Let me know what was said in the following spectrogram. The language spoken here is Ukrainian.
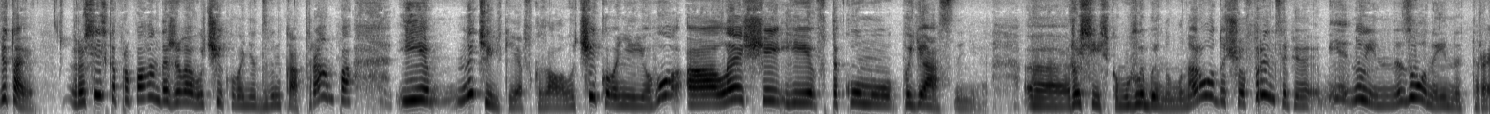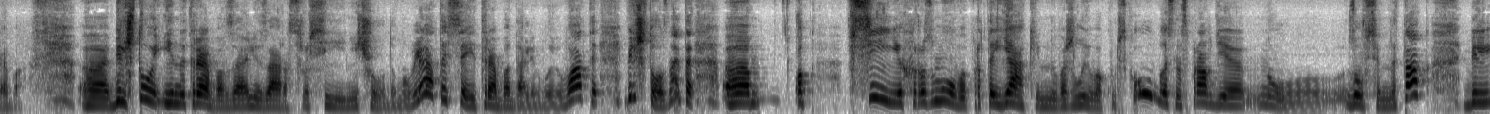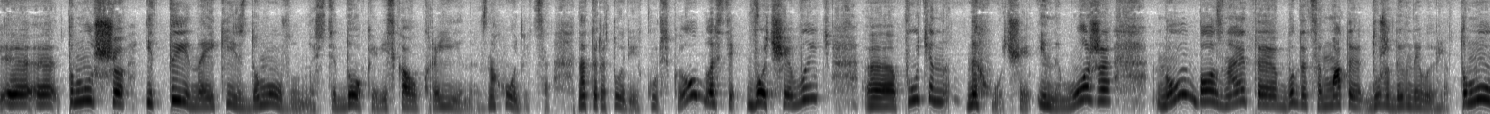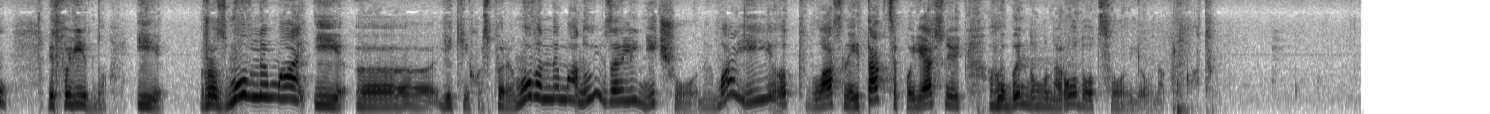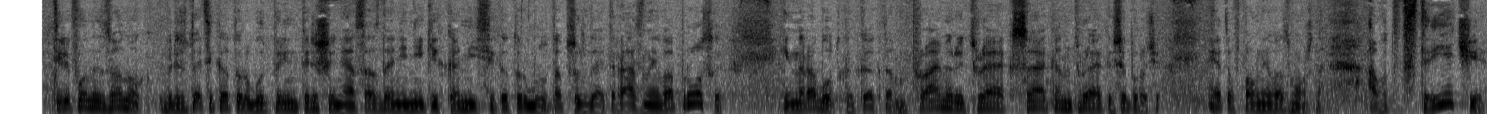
Вітаю! Російська пропаганда живе в очікуванні дзвінка Трампа, і не тільки я б сказала в очікуванні його, але ще і в такому поясненні е, російському глибинному народу, що в принципі ну, і не дзвони, і не треба. Е, Більш того, і не треба взагалі зараз Росії нічого домовлятися, і треба далі воювати. Більш того, знаєте, е, от. Всі їх розмови про те, як їм не важлива Курська область, насправді ну зовсім не так. Біль, е, е, тому що іти на якісь домовленості, доки війська України знаходяться на території Курської області, вочевидь, е, Путін не хоче і не може. Ну бо знаєте, буде це мати дуже дивний вигляд. Тому відповідно і Розмов нема, і е, якихось перемовин нема, ну і взагалі нічого нема. І от, власне, і так це пояснюють глибинному народу от Соловйов, наприклад. Телефонный звонок, в результате которого будет принято решение о создании неких комиссий, которые будут обсуждать разные вопросы, и наработка, как там, primary track, second track и все прочее, это вполне возможно. А вот встречи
